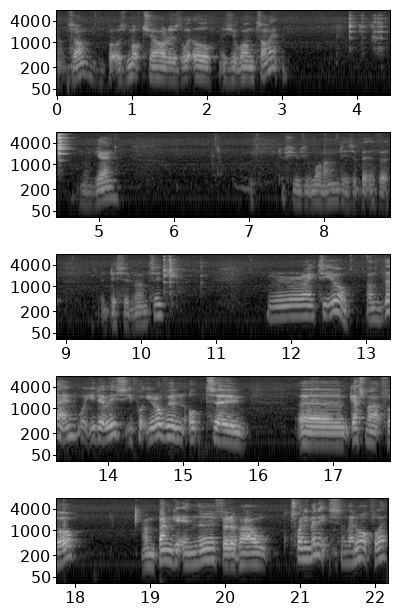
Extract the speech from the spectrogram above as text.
that's on. Put as much or as little as you want on it. And again, just using one hand is a bit of a, a disadvantage. Rightio. And then what you do is you put your oven up to um, gas mark 4 and bang it in there for about 20 minutes and then hopefully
